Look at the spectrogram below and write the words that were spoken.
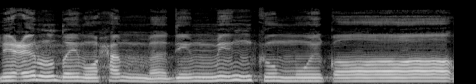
لعرض محمد منكم وقاء.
